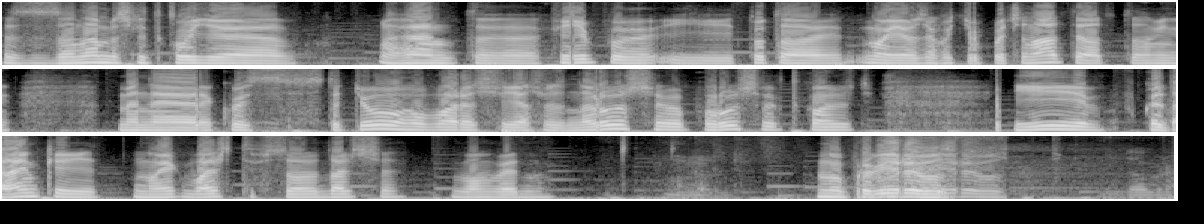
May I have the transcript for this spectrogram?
за нами слідкує агент е, ФІБ, і тут, ну я вже хотів починати, а тут він мене якусь статтю говорить, що я щось нарушив, порушив, як то кажуть. І в кайданки, ну як бачите, все далі вам видно. Ну, провірив. Добре.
